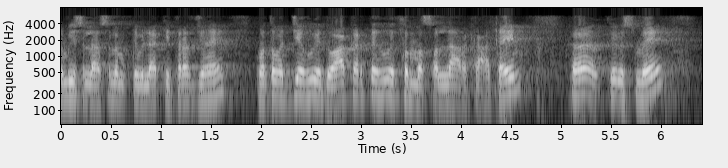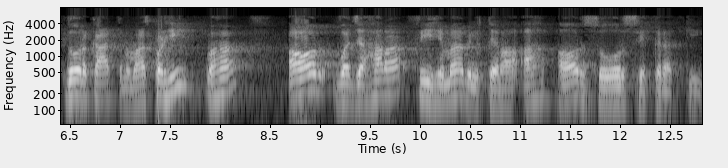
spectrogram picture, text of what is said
نبی صلی اللہ علیہ وسلم قبلہ کی طرف جو ہے، متوجہ ہوئے، دعا کرتے ہوئے، ثم مسلح رکعتین۔ ہاں، پھر اس میں دو رکعت نماز پڑھی وہاں، اور وجہرا فی ہما بالقرا اور زور سے قرت کی۔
